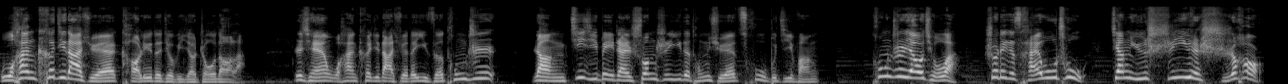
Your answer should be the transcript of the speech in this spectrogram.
武汉科技大学考虑的就比较周到了。日前，武汉科技大学的一则通知让积极备战双十一的同学猝不及防。通知要求啊，说这个财务处将于十一月十号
